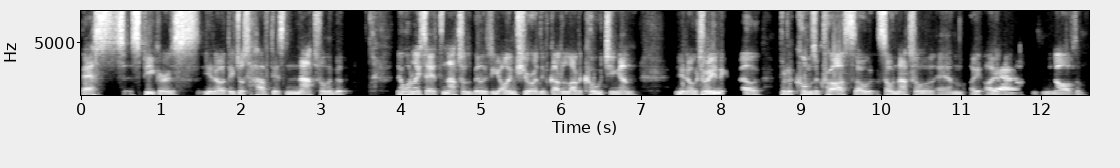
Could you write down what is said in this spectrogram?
best speakers. You know, they just have this natural ability. Now, when I say it's natural ability, I'm sure they've got a lot of coaching and you know training, mm. well, but it comes across so so natural. Um, I, I, yeah. I'm in awe of them.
